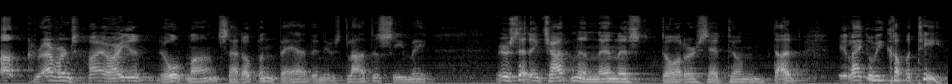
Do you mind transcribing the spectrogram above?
Oh, Reverend, how are you? The old man sat up in bed, and he was glad to see me. We were sitting chatting, and then his daughter said to him, Dad, you like a wee cup of tea?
